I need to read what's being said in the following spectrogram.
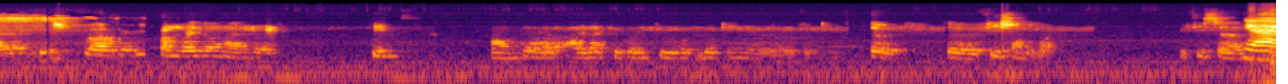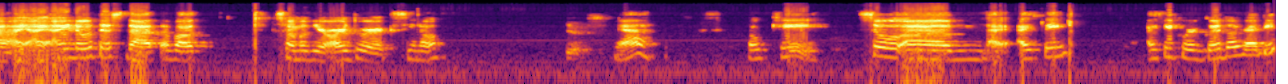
I like fish from, from random and uh, things and uh, I like to go into looking uh, the, the fish on the water. It is uh, Yeah, I, I I noticed that about some of your artworks. You know. yes. Yeah. Okay. So um, I, I think I think we're good already.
